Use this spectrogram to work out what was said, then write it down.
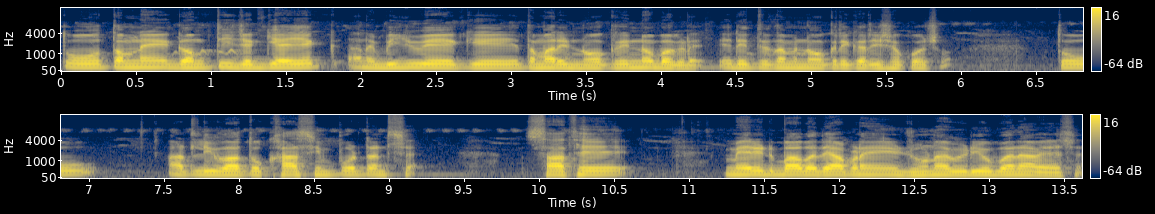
તો તમને ગમતી જગ્યાએ એક અને બીજું એ કે તમારી નોકરી ન બગડે. એ રીતે તમે નોકરી કરી શકો છો. તો આટલી વાતો ખાસ ઇમ્પોર્ટન્ટ છે. સાથે મેરિટ બાબતે આપણે જૂના વીડિયો બનાવ્યા છે.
